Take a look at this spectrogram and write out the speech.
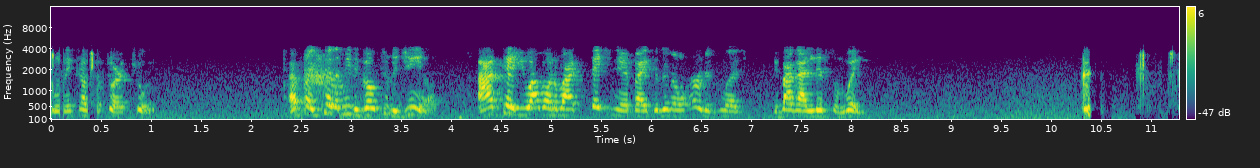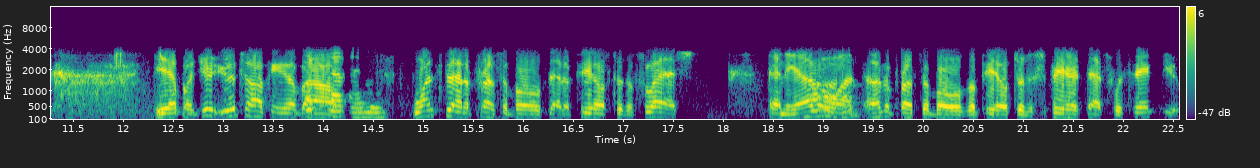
when it comes to our choice. That's like telling me to go to the gym. I tell you, I want to ride the stationary bike because it don't hurt as much if I got to lift some weight. Yeah, but you, you're talking about one set of principles that appeals to the flesh, and the other uh-huh. one, other principles appeal to the spirit that's within you.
